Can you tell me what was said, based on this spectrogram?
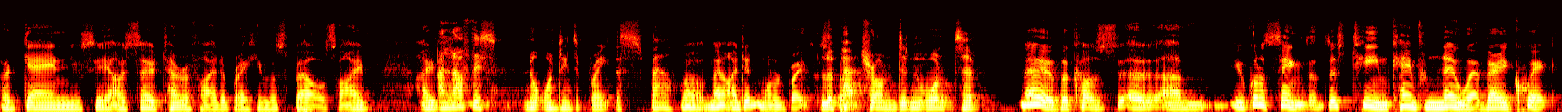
Again, you see, I was so terrified of breaking the spell. So I, I, I love this not wanting to break the spell. Well, no, I didn't want to break the Le spell. Patron didn't want to no, because uh, um, you've got to think that this team came from nowhere very quick.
